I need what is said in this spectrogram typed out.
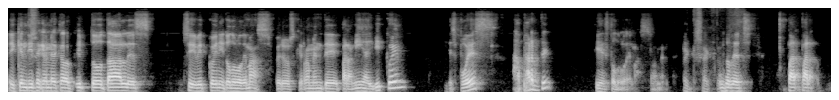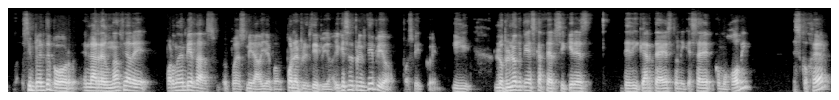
Hay quien dice que el mercado cripto tal es, sí, Bitcoin y todo lo demás, pero es que realmente para mí hay Bitcoin y después, aparte, tienes todo lo demás solamente. Exacto. Entonces, para, simplemente por, en la redundancia de, ¿por dónde empiezas? Pues mira, oye, por, por el principio. ¿Y qué es el principio? Pues Bitcoin. Y lo primero que tienes que hacer si quieres dedicarte a esto, ni que sea como hobby, escoger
